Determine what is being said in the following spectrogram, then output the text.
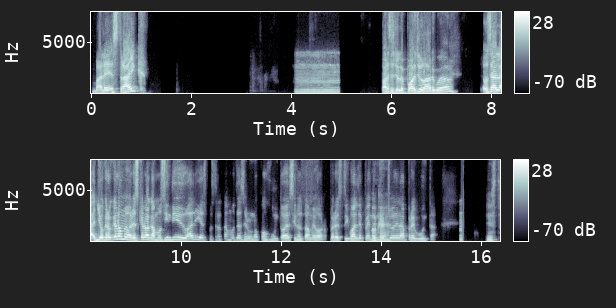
¿Vale? Strike. Mm. Parece, yo le puedo ayudar, güey. O sea, yo creo que lo mejor es que lo hagamos individual y después tratamos de hacer uno conjunto a ver si nos va mejor. Pero esto igual depende mucho de la pregunta. Listo.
